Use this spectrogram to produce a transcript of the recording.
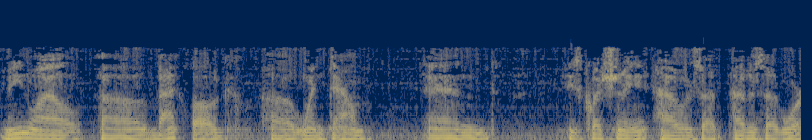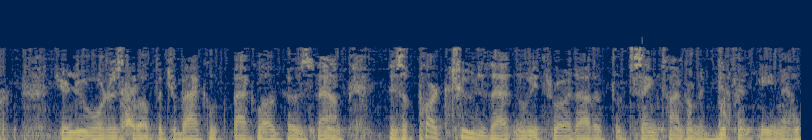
Meanwhile, uh, backlog uh, went down, and he's questioning how is that how does that work? Your new orders right. go up, but your back, backlog goes down. There's a part two to that, and let me throw it out at the same time from a different email,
